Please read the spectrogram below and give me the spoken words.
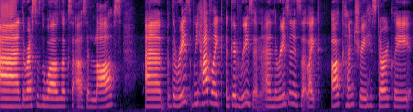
and the rest of the world looks at us and laughs. Um, but the reason we have like a good reason, and the reason is that like our country historically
